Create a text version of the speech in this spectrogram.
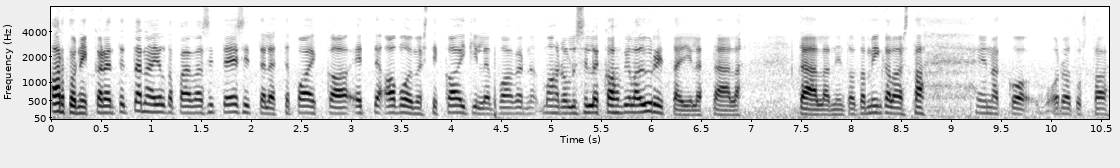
Arto Nikkanen, te tänä iltapäivänä sitten esittelette paikkaa, ette avoimesti kaikille, vaan mahdollisille kahvilayrittäjille täällä, täällä niin tota, minkälaista ennakko-odotusta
